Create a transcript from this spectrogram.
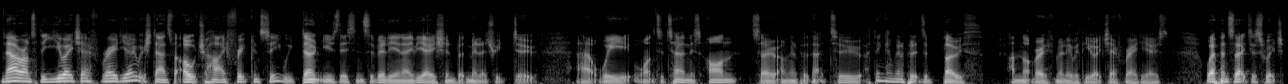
Now we're on to the UHF radio, which stands for ultra high frequency. We don't use this in civilian aviation, but military do. Uh, we want to turn this on, so I'm going to put that to, I think I'm going to put it to both. I'm not very familiar with UHF radios. Weapon selector switch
